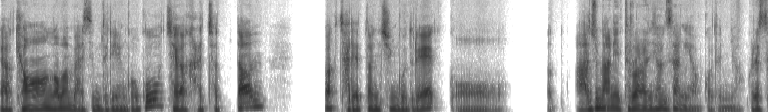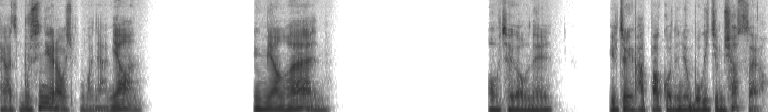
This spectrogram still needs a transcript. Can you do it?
제가 경험한 것만 말씀드리는 거고 제가 가르쳤던 수학 잘했던 친구들의 어, 아주 많이 드러나는 현상이었거든요. 그래서 제가 무슨 얘기를 하고 싶은 거냐면 증명은 어, 제가 오늘 일정이 바빴거든요. 목이 좀 쉬었어요.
